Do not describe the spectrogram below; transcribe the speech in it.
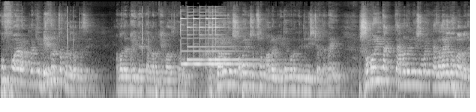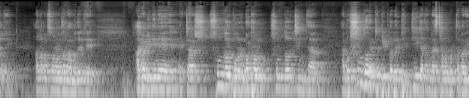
কুফফার আপনাকে মেরে চক্রান্ত করতেছে। আমাদের ভাইদেরকে আল্লাহ হেফাজত করুন। আপনারা যে সবাইকে সবসময় পাবেন, এটা কোনো কিন্তু নিশ্চয়তা নাই। সময় থাকতে আমাদেরকে এই সময় কাজে লাগাতে হবে আমাদেরকে। আল্লাহ সুবহানাহু আমাদেরকে আগামী দিনে একটা সুন্দর পুনর্গঠন, সুন্দর চিন্তা এবং সুন্দর একটা বিপ্লবের ভিত্তি যাতে আমরা স্থাপন করতে পারি,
